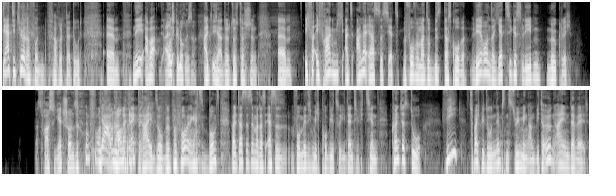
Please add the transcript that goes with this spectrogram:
Der hat die Türen erfunden. Verrückter Dude. Ähm, nee, aber. Alt genug ist er. Alt, ja, das, das stimmt. Ähm, ich, ich frage mich als allererstes jetzt, bevor wir mal so das Grobe, wäre unser jetziges Leben möglich? Das fragst du jetzt schon so von Ja, komm direkt rein, so be bevor wir den ganzen Bums, weil das ist immer das Erste, womit ich mich probiere zu identifizieren. Könntest du, wie zum Beispiel du nimmst einen Streaming-Anbieter, irgendeinen der Welt,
